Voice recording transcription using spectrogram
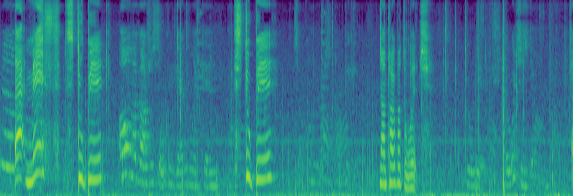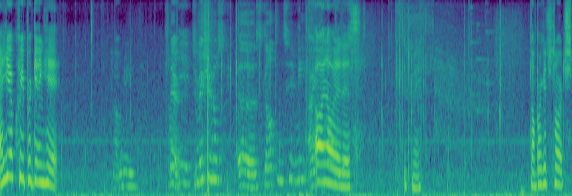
No. That missed. Stupid. Oh my gosh, it's so creepy. I don't like it. Stupid. So creepy. No, I'm talking about the witch. The witch. The witch is gone. I hear a creeper getting hit. Not me. There. To make sure no uh, skeletons hit me. I Oh, I know what it is. It's me. Don't break its torch.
